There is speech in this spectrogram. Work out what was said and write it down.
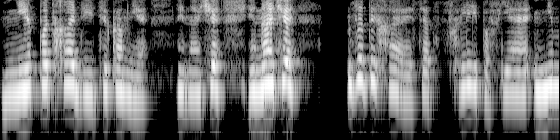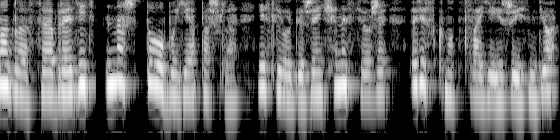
«Не подходите ко мне, иначе... иначе...» Задыхаясь от всхлипов, я не могла сообразить, на что бы я пошла, если обе женщины все же рискнут своей жизнью.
